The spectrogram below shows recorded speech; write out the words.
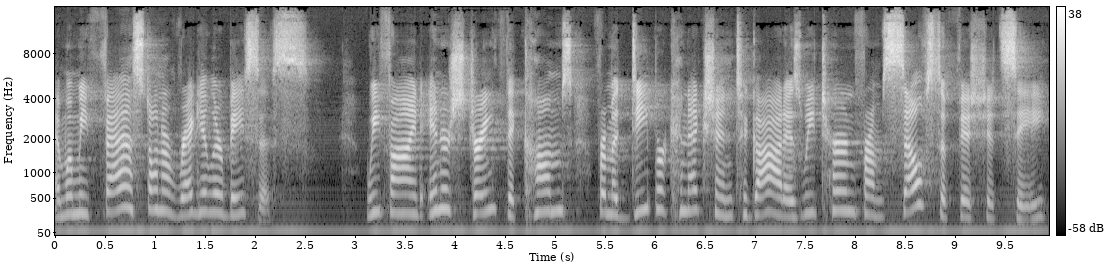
And when we fast on a regular basis, we find inner strength that comes from a deeper connection to God as we turn from self sufficiency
